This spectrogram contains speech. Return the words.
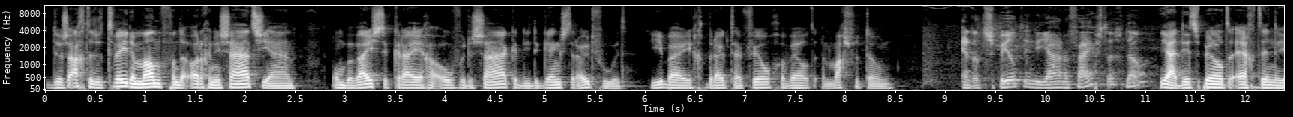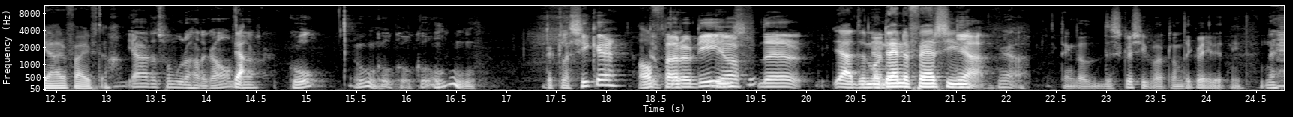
dus achter de tweede man van de organisatie aan om bewijs te krijgen over de zaken die de gangster uitvoert. Hierbij gebruikt hij veel geweld en machtsvertoon. En dat speelt in de jaren 50 dan? Ja, dit speelt echt in de jaren 50. Ja, dat vermoeden had ik al. Ja. Maar cool. Oeh. Cool, cool, cool. Oeh. De klassieker, Of de parodie de- of de ja, de Nee. moderne versie. Ja, Ja. ik denk dat het discussie wordt, want ik weet het niet.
